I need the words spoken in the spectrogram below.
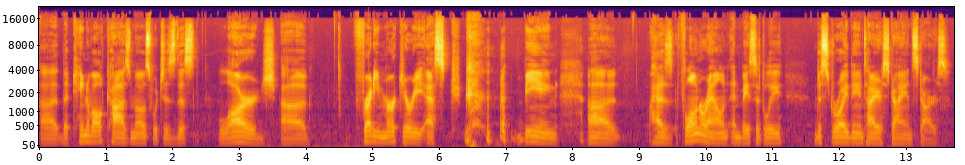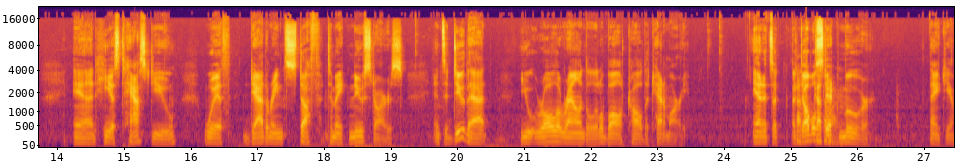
Uh, the King of all cosmos, which is this large uh, Freddie Mercury esque being, uh, has flown around and basically destroyed the entire sky and stars. And he has tasked you with gathering stuff to make new stars. And to do that, you roll around a little ball called a Katamari. And it's a, a double stick mover. Thank you.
